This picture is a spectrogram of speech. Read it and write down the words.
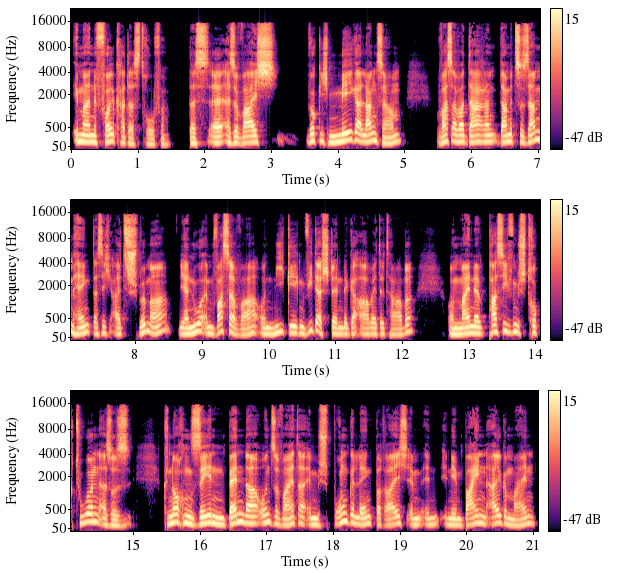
immer eine Vollkatastrophe. Das, äh, also war ich wirklich mega langsam was aber daran, damit zusammenhängt, dass ich als Schwimmer ja nur im Wasser war und nie gegen Widerstände gearbeitet habe und meine passiven Strukturen, also Knochen, Sehnen, Bänder und so weiter im Sprunggelenkbereich, im, in, in den Beinen allgemein,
